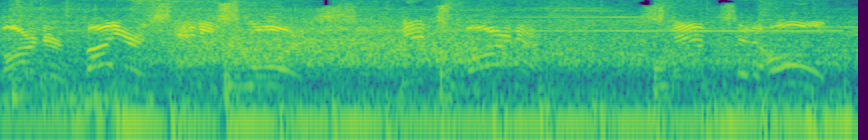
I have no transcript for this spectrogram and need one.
Marner fires and he scores. Mitch Marner snaps it home.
